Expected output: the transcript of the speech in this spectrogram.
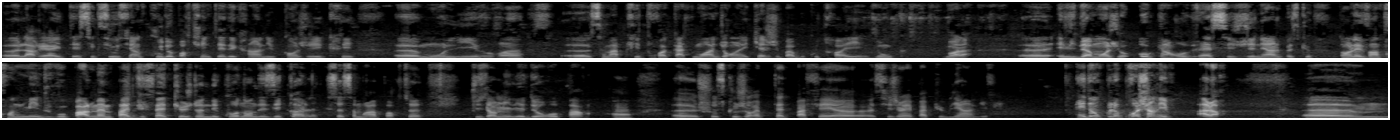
euh, la réalité, c'est que c'est aussi un coup d'opportunité d'écrire un livre. Quand j'ai écrit euh, mon livre, euh, ça m'a pris 3-4 mois durant lesquels j'ai pas beaucoup travaillé. Donc voilà. Euh, évidemment, j'ai aucun regret, c'est génial parce que dans les 20-30 000, je vous parle même pas du fait que je donne des cours dans des écoles. Ça, ça me rapporte plusieurs milliers d'euros par an, euh, chose que j'aurais peut-être pas fait euh, si j'avais pas publié un livre. Et donc le prochain livre. Alors, euh,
